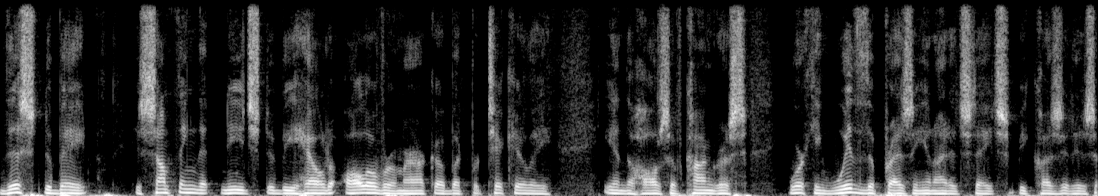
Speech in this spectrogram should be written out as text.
this debate is something that needs to be held all over America, but particularly in the halls of Congress, working with the President of the United States because it is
